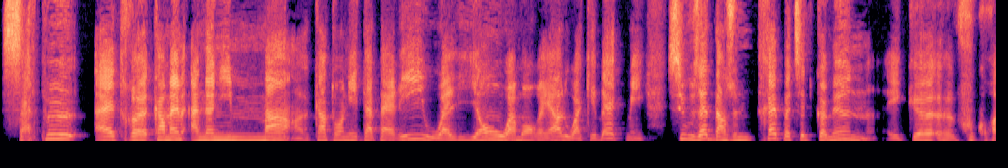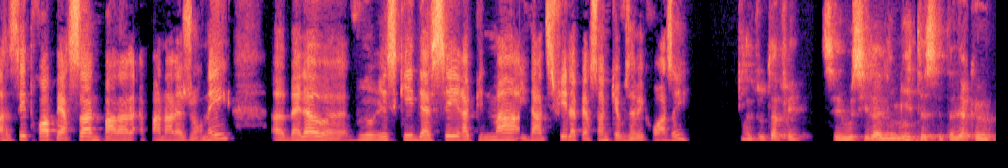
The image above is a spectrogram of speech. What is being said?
ça peut être quand même anonymement euh, quand on est à Paris ou à Lyon ou à Montréal ou à Québec, mais si vous êtes dans une très petite commune et que euh, vous croisez trois personnes pendant, la journée, euh, ben là, vous risquez d'assez rapidement identifier la personne que vous avez croisée. Tout à fait. C'est aussi la limite, c'est-à-dire que euh,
